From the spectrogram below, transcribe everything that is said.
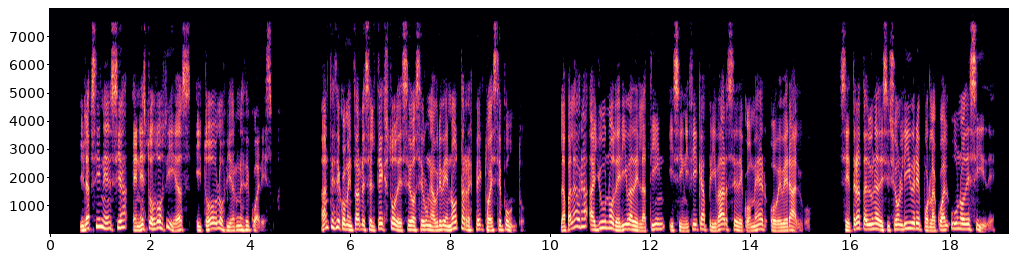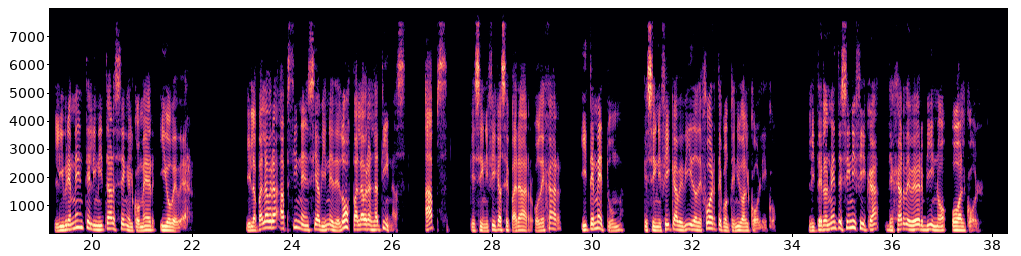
y la abstinencia en estos dos días y todos los viernes de Cuaresma. Antes de comentarles el texto, deseo hacer una breve nota respecto a este punto. La palabra ayuno deriva del latín y significa privarse de comer o beber algo. Se trata de una decisión libre por la cual uno decide libremente limitarse en el comer y o beber. Y la palabra abstinencia viene de dos palabras latinas, abs, que significa separar o dejar, y temetum, que significa bebida de fuerte contenido alcohólico. Literalmente significa dejar de beber vino o alcohol,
